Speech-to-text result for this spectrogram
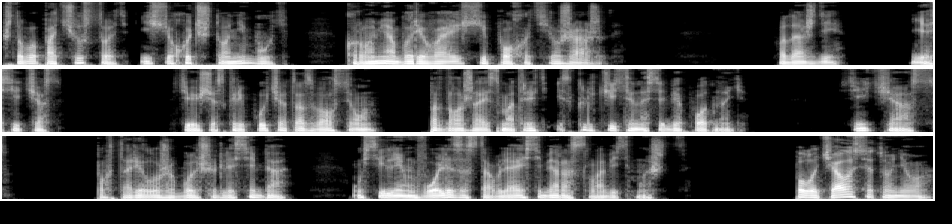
чтобы почувствовать еще хоть что-нибудь, кроме обуревающей похотью жажды. «Подожди, я сейчас». Все еще скрипуче отозвался он, продолжая смотреть исключительно себе под ноги. «Сейчас», — повторил уже больше для себя, усилием воли заставляя себя расслабить мышцы. Получалось это у него?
